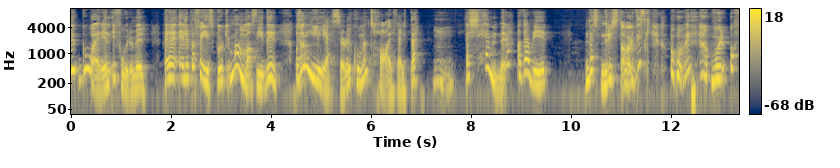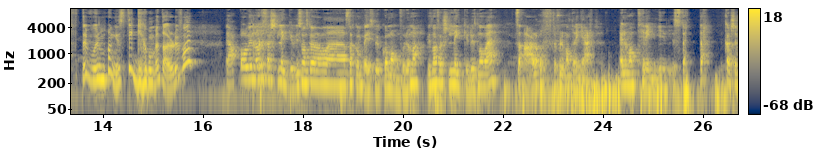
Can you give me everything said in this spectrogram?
du går inn i forumer, eh, eller på Facebook, mammasider, og så leser du kommentarfeltet Jeg kjenner at jeg blir nesten rysta, faktisk, over hvor ofte, hvor mange stygge kommentarer du får. Ja, og når du først legger Hvis man skal eh, snakke om Facebook og mammaforum, da Hvis man først legger ut noe der, så er det ofte fordi man trenger hjelp. Eller man trenger støtte. Kanskje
